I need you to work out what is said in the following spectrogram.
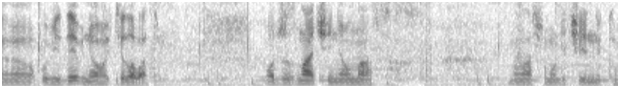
е, увійде в нього кіловат. Отже, значення у нас на нашому лічильнику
